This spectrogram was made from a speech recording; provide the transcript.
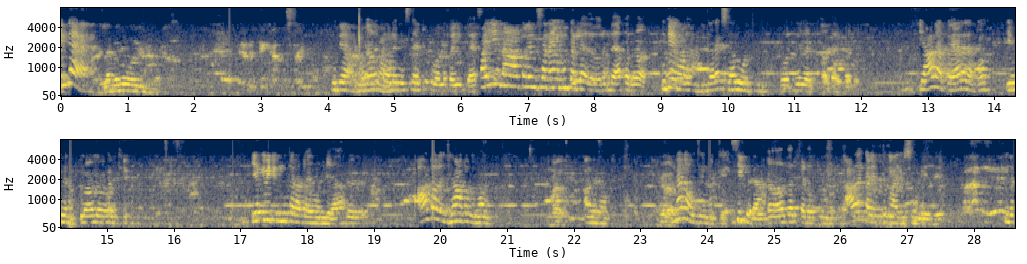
எங்க? உதயா மிஸ் ஆகிட்டு வந்த பையன் பையன் நான் ஆட்டோல மிஸ் ஆனேன் இல்லை அது ஒரு பேப்பர் தான். இங்கே வாங்க. ஜெராக்ஸ் ஓட்டு ஒரிஜினல் ஆதார் கார்டு. யார் ஆட்டோ யார் ஆட்டோ எங்க மாமா. எங்க வீட்டுக்கு மூத்தார் ஆட்டோ எதுவும் இல்லையா ஆட்டோல இருந்துச்சுன்னா ஆட்டோல தான் அவ்வளோதான் என்னென்ன ஒரிஜினல் இருக்கு? சீக்கிரடா ஆதார் கார்டு ஆதார் கார்டு எடுத்துக்கலாம் விஷயம் கிடையாது இந்த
